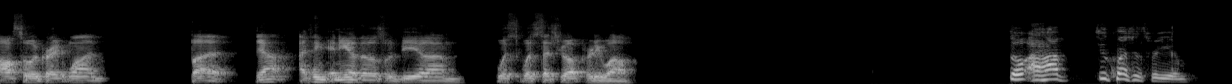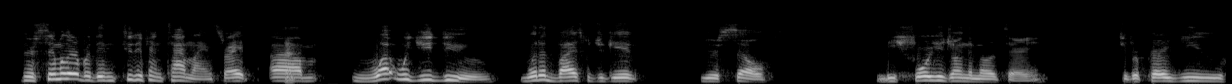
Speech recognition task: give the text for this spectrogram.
also a great one. But yeah, I think any of those would be um would would set you up pretty well. So I have two questions for you. They're similar, but in two different timelines, right? Um, what would you do? What advice would you give yourself before you join the military to prepare you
